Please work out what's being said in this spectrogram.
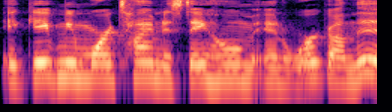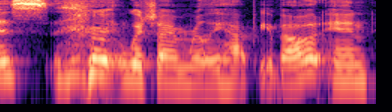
it gave me more time to stay home and work on this, which I'm really happy about. And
